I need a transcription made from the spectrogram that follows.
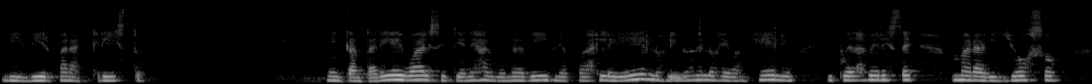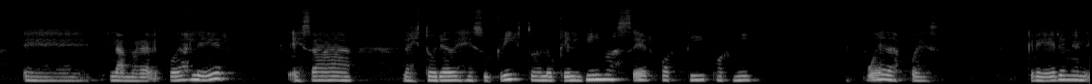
vivir para Cristo, me encantaría igual si tienes alguna Biblia, puedas leer los libros de los Evangelios y puedas ver ese maravilloso, eh, la puedas leer esa, la historia de Jesucristo, lo que Él vino a hacer por ti y por mí. Y puedas pues creer en el,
